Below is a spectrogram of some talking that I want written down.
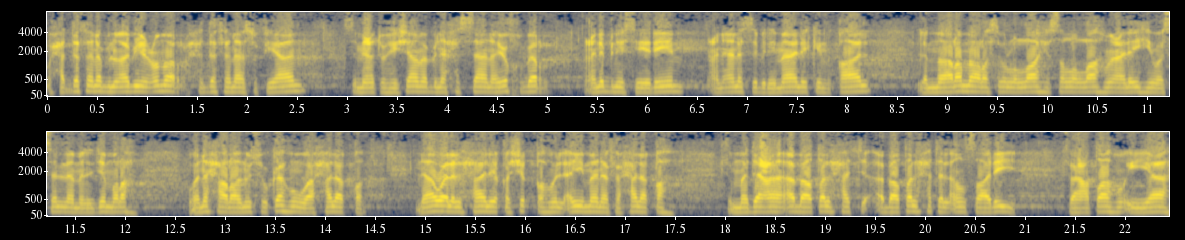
وحدثنا ابن أبي عمر حدثنا سفيان سمعت هشام بن حسان يخبر عن ابن سيرين عن أنس بن مالك قال لما رمى رسول الله صلى الله عليه وسلم الجمرة ونحر نسكه وحلق ناول الحالق شقه الأيمن فحلقه ثم دعا أبا طلحة, أبا طلحة الأنصاري فأعطاه إياه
